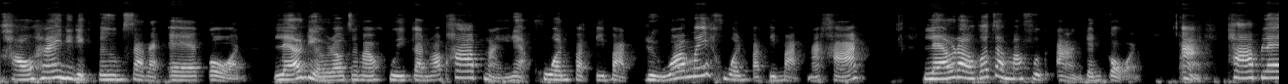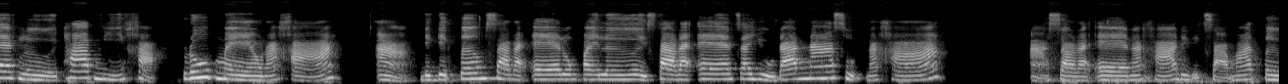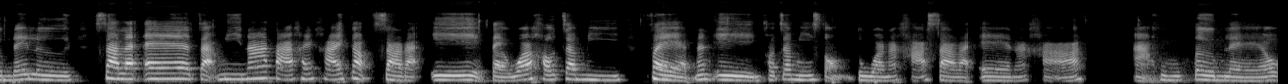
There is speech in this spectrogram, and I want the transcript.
เขาให้เด็กๆเติมสระแอก่อน แล้วเดี๋ยวเราจะมาคุยกันว่าภาพไหนเนี่ยควรปฏิบัติหรือว่าไม่ควรปฏิบัตินะคะ แล้วเราก็จะมาฝึกอ่านกันก่อนอะภาพแรกเลย ภาพนี้ค่ะ รูปแมวนะคะอะเด็กๆเติมสระแอลงไปเลยสระแอจะอยู่ด้านหน้าสุดนะคะอะสระแอนะคะ เด็กๆสามารถเติมได้เลยสระแอจะมีหน้าตาคล้ายๆกับสระเอ แต่ว่าเขาจะมีแฝดนั่นเอง เขาจะมีสองตัวนะคะสระแอนะคะอะคุณมุกเติมแล้ว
